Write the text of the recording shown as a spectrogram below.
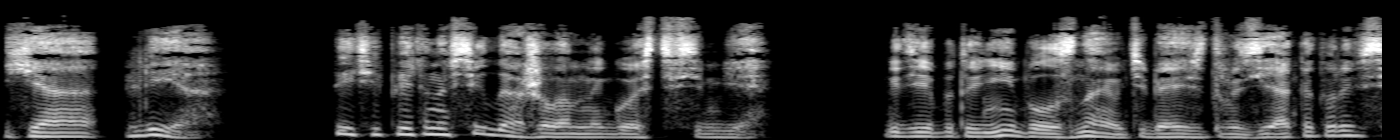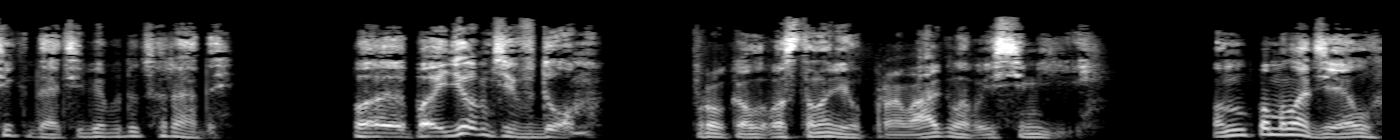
«Я Лия. Ты теперь навсегда желанный гость в семье. Где бы ты ни был, знаю, у тебя есть друзья, которые всегда тебе будут рады». «Пойдемте в дом», — Прокол восстановил права главы семьи. Он помолодел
